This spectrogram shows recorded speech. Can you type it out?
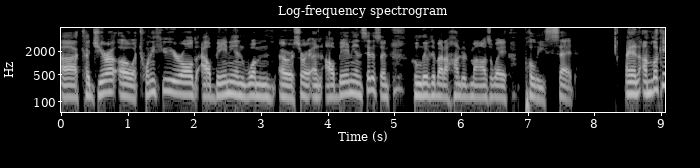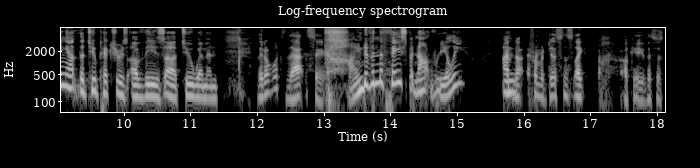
uh, Kajira O, a 23 year old Albanian woman, or sorry, an Albanian citizen who lived about 100 miles away, police said. And I'm looking at the two pictures of these uh, two women. They don't look that same. Kind of in the face, but not really. I'm not from a distance. Like, okay, this is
